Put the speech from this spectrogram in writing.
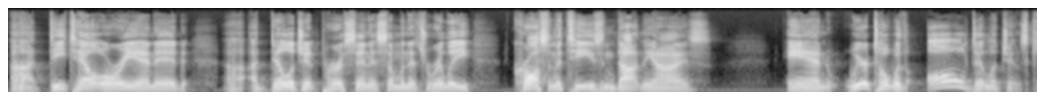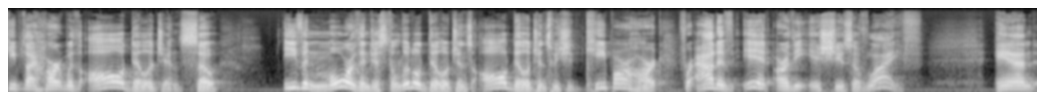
uh, detail oriented. Uh, a diligent person is someone that's really crossing the T's and dotting the I's. And we're told with all diligence, keep thy heart with all diligence. So, even more than just a little diligence, all diligence, we should keep our heart, for out of it are the issues of life. And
